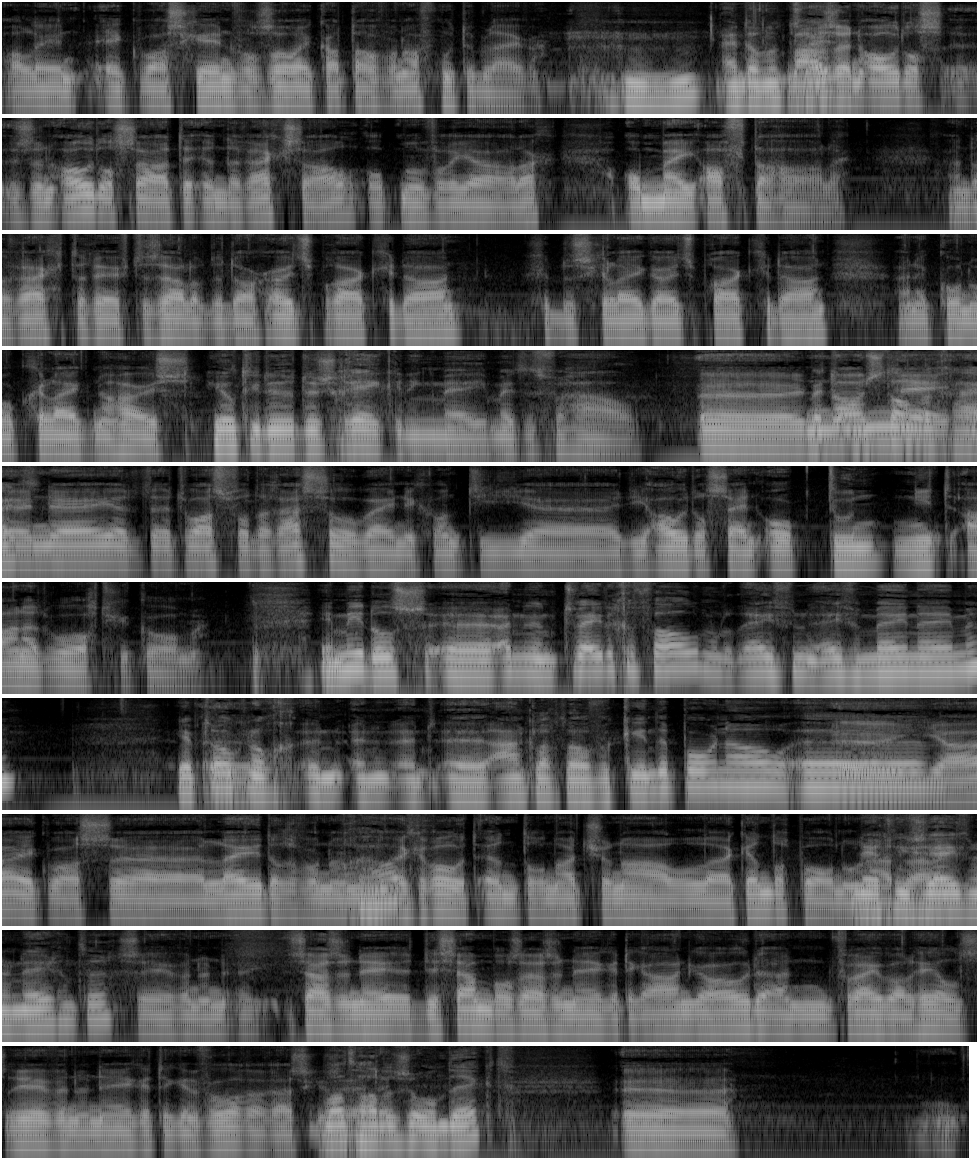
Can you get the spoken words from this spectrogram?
Alleen, ik was geen verzorger. Ik had daar vanaf moeten blijven. Mhm. En dan Maar zijn ouders, zijn ouders zaten in de rechtszaal op mijn verjaardag om mij af te halen. En de rechter heeft dezelfde dag uitspraak gedaan. Dus gelijk uitspraak gedaan. En ik kon ook gelijk naar huis. Hield hij er dus rekening mee met het verhaal? Eh, Met de nou, omstandigheid? Nee, eh, nee het, het was voor de rest zo weinig. Want die, eh, die ouders zijn ook toen niet aan het woord gekomen. Inmiddels, eh in een tweede geval, moet ik het even, even meenemen. Je hebt ook nog een, een, een eh, aanklacht over kinderporno. ja, ik was eh, leider van een gehad? groot internationaal uh, kinderporno 1997? 96, december 96 aangehouden en vrijwel heel 97 in voorarrest gezeten. Wat hadden ze ontdekt?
